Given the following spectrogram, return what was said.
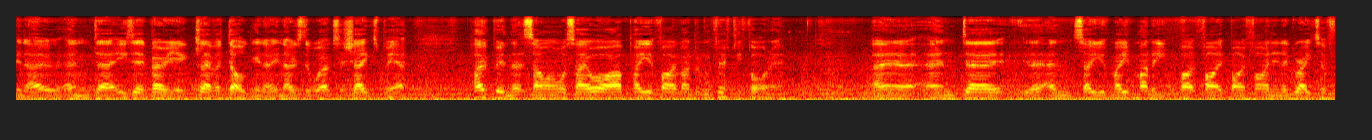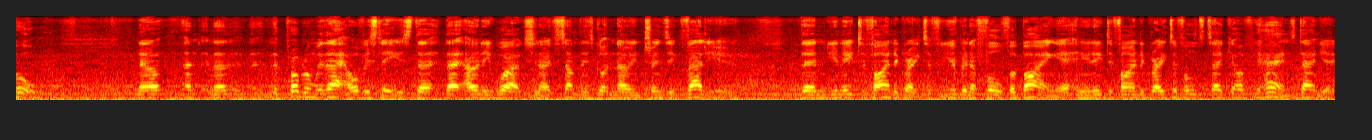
you know, and uh, he's a very clever dog, you know, he knows the works of Shakespeare, hoping that someone will say, "Oh, I'll pay you 550 for it," uh, and uh, and so you've made money by by finding a greater fool. Now, and, and the problem with that, obviously, is that that only works, you know, if something's got no intrinsic value, then you need to find a greater fool. You've been a fool for buying it, and you need to find a greater fool to take it off your hands, don't you?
